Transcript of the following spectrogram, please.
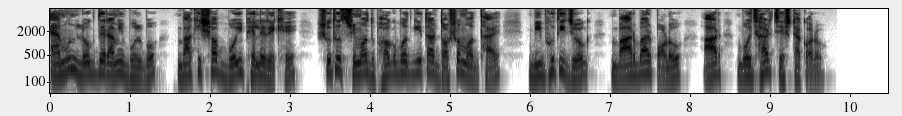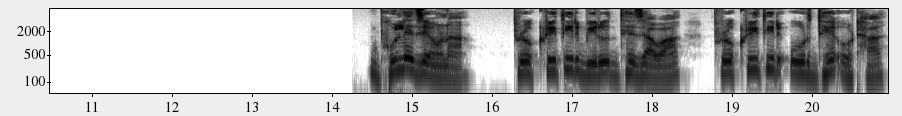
এমন লোকদের আমি বলব, বাকি সব বই ফেলে রেখে, শুধু শ্রীমদ্ ভগবদ্গীতার দশম অধ্যায়, বিভূতি যোগ, বারবার পড়ো আর বোঝার চেষ্টা করো। ভুলে যেও না, প্রকৃতির বিরুদ্ধে যাওয়া, প্রকৃতির ঊর্ধ্বে ওঠা,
